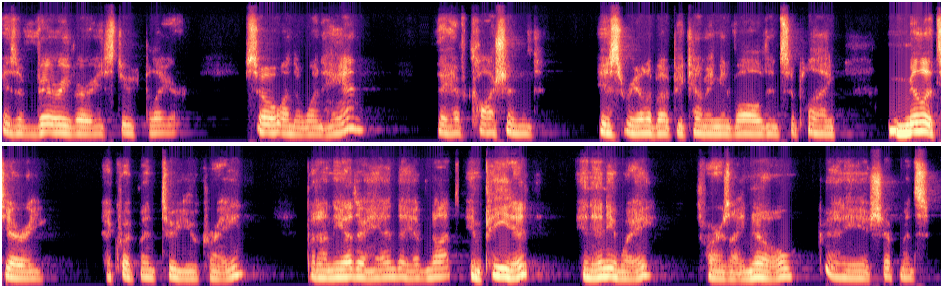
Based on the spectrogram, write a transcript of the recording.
is a very, very astute player. So, on the one hand, they have cautioned Israel about becoming involved in supplying military equipment to Ukraine. But on the other hand, they have not impeded in any way, as far as I know, any shipments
